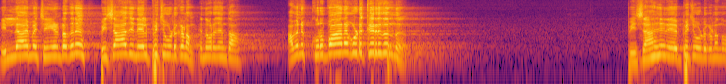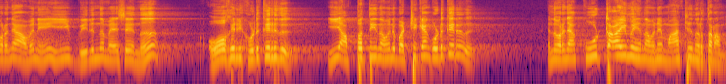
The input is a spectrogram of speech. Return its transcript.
ഇല്ലായ്മ ചെയ്യേണ്ടതിന് പിശാചിന് ഏൽപ്പിച്ചു കൊടുക്കണം എന്ന് പറഞ്ഞാൽ എന്താ? അവന് കുർബാന കൊടുക്കരുതെന്ന്. പിശാചിന് ഏൽപ്പിച്ചു കൊടുക്കണം എന്ന് പറഞ്ഞാൽ അവന് ഈ വിരുന്ന് മേശയിൽ നിന്ന് ഓഹരി കൊടുക്കരുത്. ഈ അപ്പത്തിൽ നിന്ന് അവന് ഭക്ഷിക്കാൻ കൊടുക്കരുത്. എന്ന് പറഞ്ഞാൽ കൂട്ടായ്മയെന്ന് അവനെ മാറ്റി നിർത്തണം.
